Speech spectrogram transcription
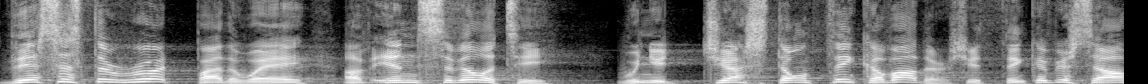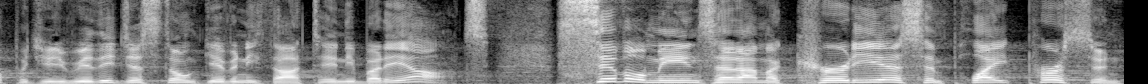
This is the root, by the way, of incivility when you just don't think of others. You think of yourself, but you really just don't give any thought to anybody else. Civil means that I'm a courteous and polite person.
